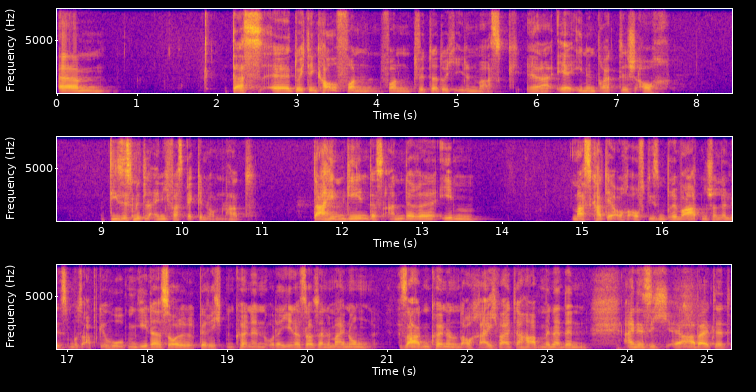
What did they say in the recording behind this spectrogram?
Ähm, dass äh, durch den Kauf von, von Twitter durch Elon Musk, ja, er ihnen praktisch auch dieses Mittel eigentlich fast weggenommen hat. Dahingehend, dass andere eben, Musk hat ja auch auf diesen privaten Journalismus abgehoben, jeder soll berichten können oder jeder soll seine Meinung sagen können und auch Reichweite haben, wenn er denn eine sich erarbeitet,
